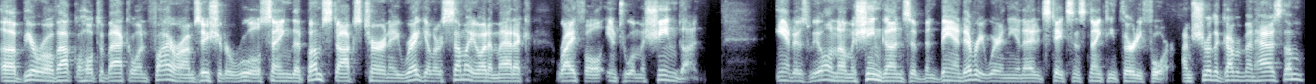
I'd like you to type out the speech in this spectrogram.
uh, Bureau of Alcohol, Tobacco, and Firearms issued a rule saying that bump stocks turn a regular semi automatic rifle into a machine gun. And as we all know, machine guns have been banned everywhere in the United States since 1934. I'm sure the government has them,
